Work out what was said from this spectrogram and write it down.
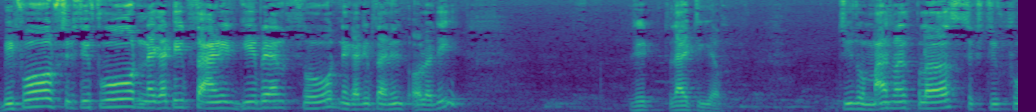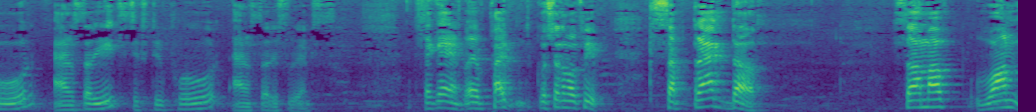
Before 64 negative sign is given. So negative sign is already right here. 0 minus minus plus 64 answer is 64 answer is students Second, uh, five, question number five. Subtract the sum of one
